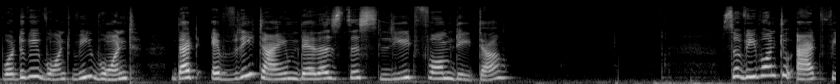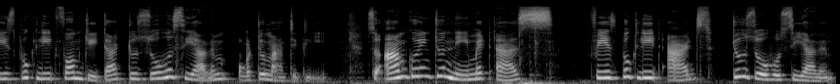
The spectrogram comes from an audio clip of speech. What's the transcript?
what do we want? We want that every time there is this lead form data so we want to add Facebook lead form data to Zoho CRM automatically. So I'm going to name it as Facebook lead ads to Zoho CRM.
